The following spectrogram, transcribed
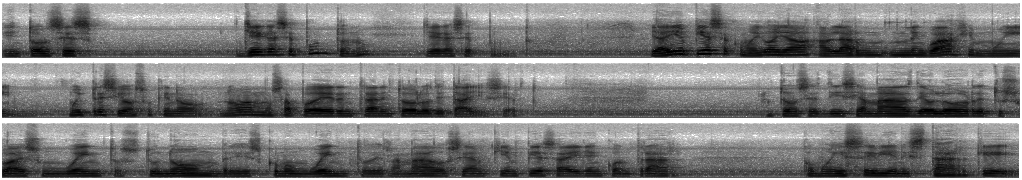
Entonces, llega ese punto, ¿no? Llega ese punto. Y ahí empieza, como digo, ya a hablar un, lenguaje muy, muy precioso que no, no vamos a poder entrar en todos los detalles, ¿cierto? Entonces dice, amadas de olor de tus suaves ungüentos, tu nombre es como ungüento derramado. O sea, aquí empieza ella a encontrar como ese bienestar que,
